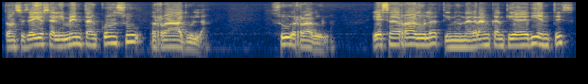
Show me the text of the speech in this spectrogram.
Entonces ellos se alimentan con su rádula. Su rádula. Esa rádula tiene una gran cantidad de dientes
